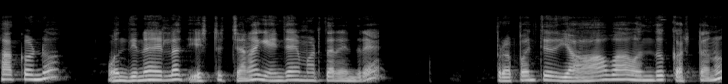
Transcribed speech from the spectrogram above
ಹಾಕ್ಕೊಂಡು ಒಂದು ದಿನ ಎಲ್ಲ ಎಷ್ಟು ಚೆನ್ನಾಗಿ ಎಂಜಾಯ್ ಮಾಡ್ತಾರೆ ಅಂದರೆ ಪ್ರಪಂಚದ ಯಾವ ಒಂದು ಕಷ್ಟನೂ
